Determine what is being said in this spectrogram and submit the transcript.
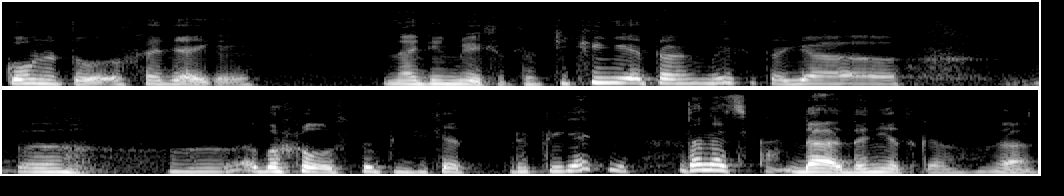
комнату с хозяйкой на один месяц. В течение этого месяца я э, э, обошел 150 предприятий, Донецька. да, Донецка, да,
